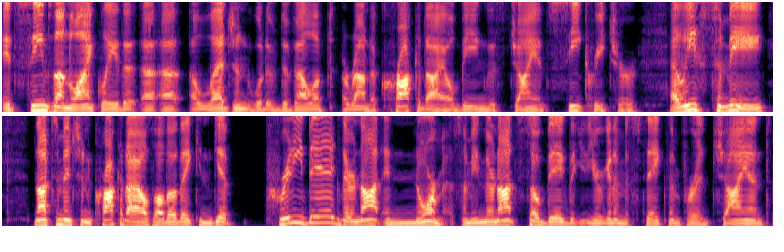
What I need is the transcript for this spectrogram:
it seems unlikely that a, a, a, legend would have developed around a crocodile being this giant sea creature, at least to me. Not to mention crocodiles, although they can get pretty big, they're not enormous. I mean, they're not so big that you're going to mistake them for a giant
